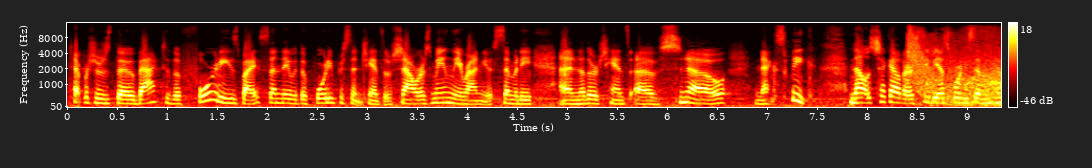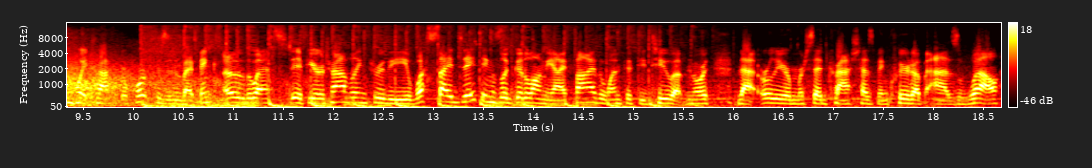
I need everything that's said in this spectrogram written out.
Temperatures, though, back to the 40s by Sunday with a 40% chance of showers, mainly around Yosemite, and another chance of snow next week. Now let's check out our CBS 47 pinpoint traffic report presented by Bank of the West. If you're traveling through the west side today, things Look good along the I-5, the 152 up north. That earlier Merced crash has been cleared up as well.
